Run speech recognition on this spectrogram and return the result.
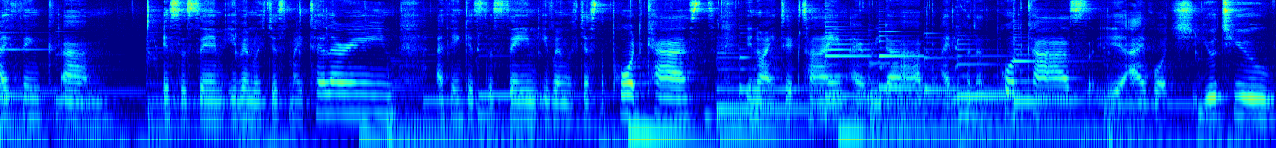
I think um, it's the same even with just my tailoring. I think it's the same even with just the podcast. You know, I take time, I read up, I look at the podcast, I watch YouTube.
